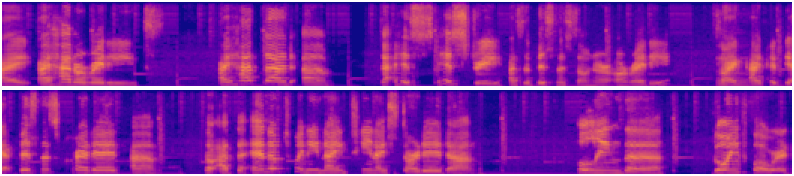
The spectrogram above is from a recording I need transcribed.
I I had already I had that um that his history as a business owner already. So Mhm. I, I could get business credit. Um, so at the end of 2019, I started um, pulling the going forward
